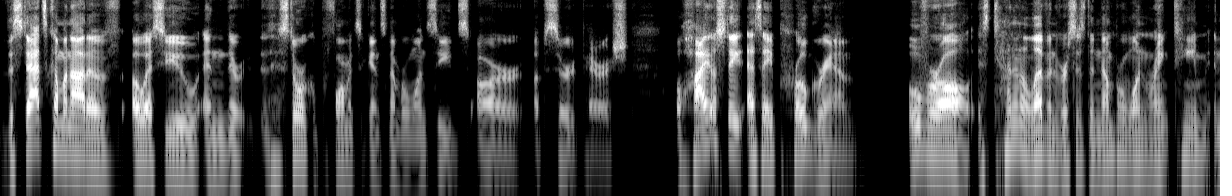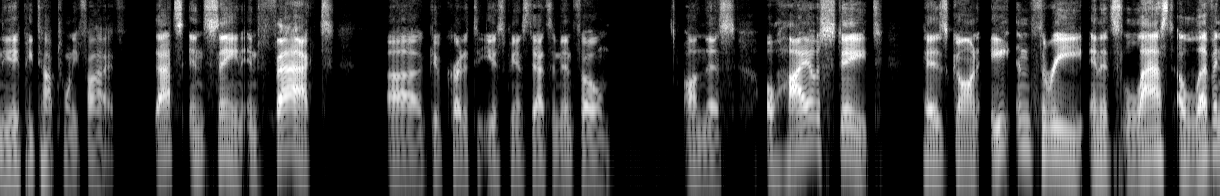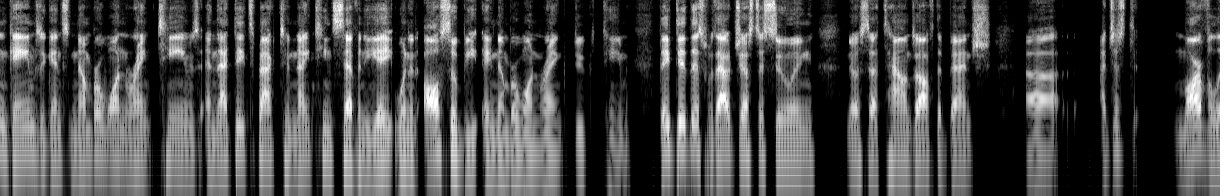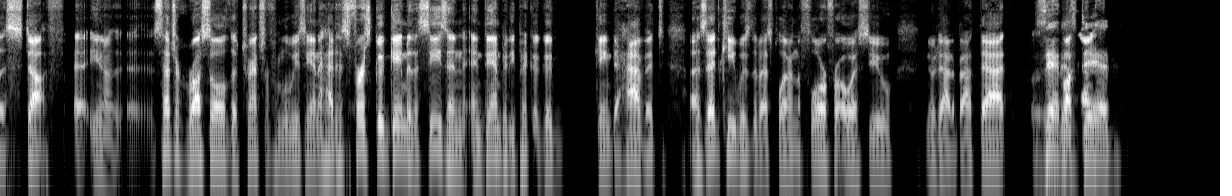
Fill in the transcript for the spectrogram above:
The stats coming out of OSU and their historical performance against number one seeds are absurd. Parrish, Ohio State as a program overall is 10 and 11 versus the number one ranked team in the AP top 25. That's insane. In fact, uh, give credit to ESPN stats and info on this. Ohio State has gone eight and three in its last 11 games against number one ranked teams. And that dates back to 1978 when it also beat a number one ranked Duke team. They did this without Justice Sueing, no Seth Towns off the bench. Uh, I just marvelous stuff. Uh, you know, uh, Cedric Russell, the transfer from Louisiana, had his first good game of the season, and damn, did he pick a good game to have it. Uh, Zed Key was the best player on the floor for OSU, no doubt about that. Uh, Zed is dead.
